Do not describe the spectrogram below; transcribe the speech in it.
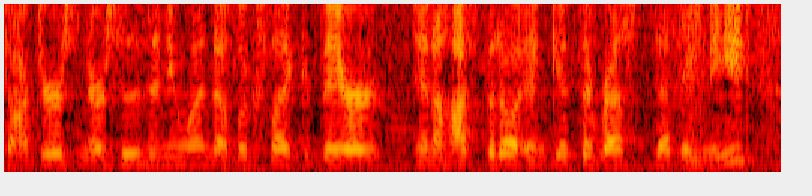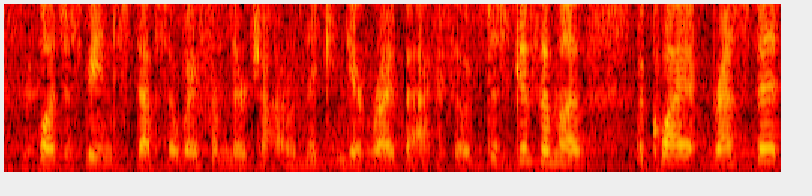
doctors, nurses, anyone that looks like they're in a hospital and get the rest that they need Okay. while just being steps away from their child and they can get right back. So it just gives them a, a quiet respite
